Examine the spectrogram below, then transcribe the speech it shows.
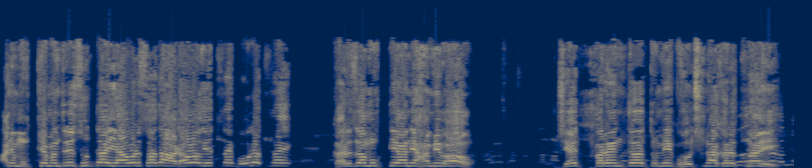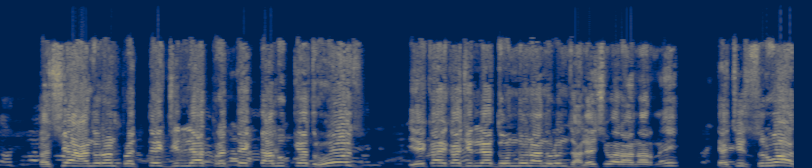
आणि मुख्यमंत्री सुद्धा यावर साधा आढावा घेत नाही बोलत नाही. कर्जमुक्ती आणि हमी भाव जेथपर्यंत तुम्ही घोषणा करत नाही तसे आंदोलन प्रत्येक जिल्ह्यात प्रत्येक तालुक्यात रोज एका एका जिल्ह्यात दोन दोन आंदोलन झाल्याशिवाय राहणार नाही. त्याची सुरुवात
